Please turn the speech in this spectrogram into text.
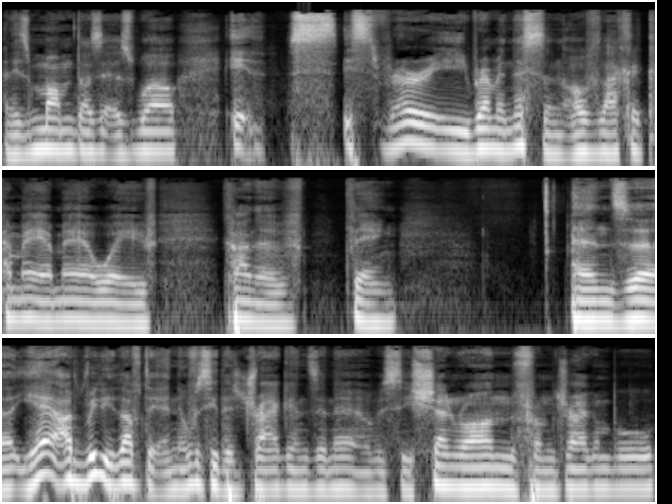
and his mum does it as well it's it's very reminiscent of like a kamehameha wave kind of thing and uh, yeah, I really loved it. And obviously, there's dragons in it. Obviously, Shenron from Dragon Ball.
